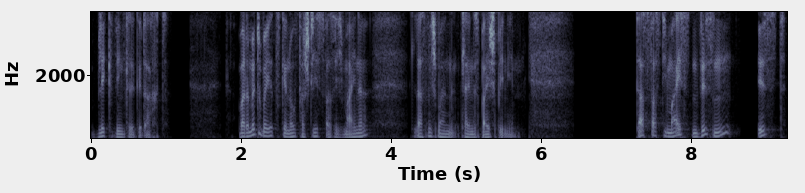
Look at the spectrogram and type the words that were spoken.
Blickwinkel gedacht. Aber damit du mir jetzt genau verstehst, was ich meine, lass mich mal ein kleines Beispiel nehmen. Das, was die meisten wissen, ist,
